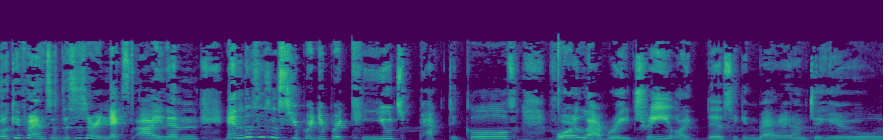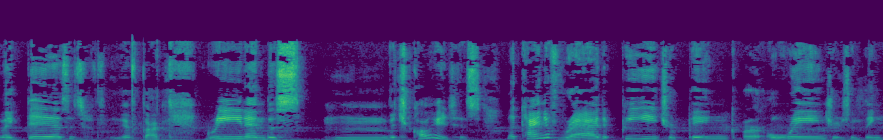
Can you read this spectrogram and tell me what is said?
Okay friends, so this is our next item and this is a super duper cute spectacles for laboratory like this. You can wear it onto you like this. It's, we've got green and this hmm, which color it is. Like kind of red, peach, or pink, or orange, or something.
